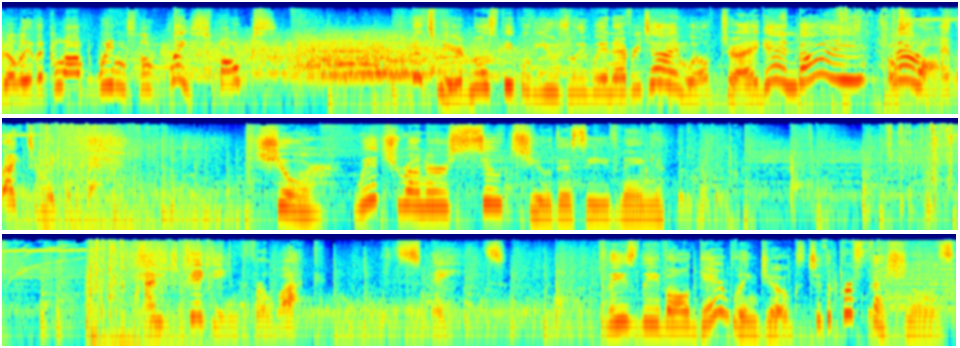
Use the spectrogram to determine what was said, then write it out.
Billy the Club wins the race, folks. That's weird. Most people usually win every time. Well, try again. Bye. they're off. I'd like to make a bet. Sure. Which runner suits you this evening? I'm digging for luck with spades. Please leave all gambling jokes to the professionals.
